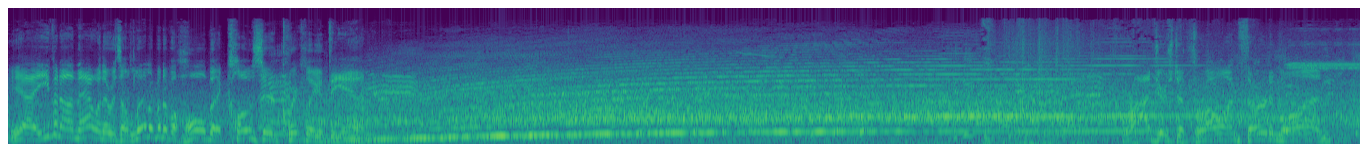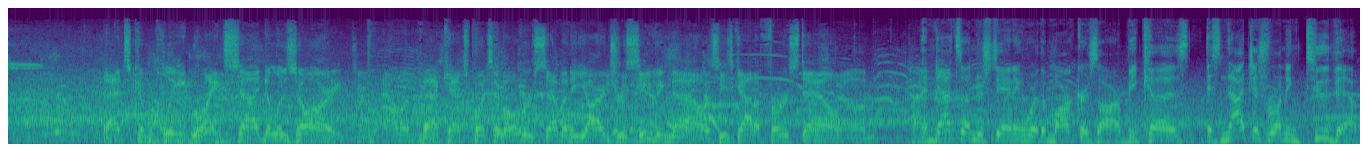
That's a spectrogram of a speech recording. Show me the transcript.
Yeah, even on that one, there was a little bit of a hole, but it closed there quickly at the end. Rodgers to throw on third and one. That's complete right side to Lazard. That catch puts him over 70 yards receiving now as he's got a first down. And that's understanding where the markers are because it's not just running to them.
